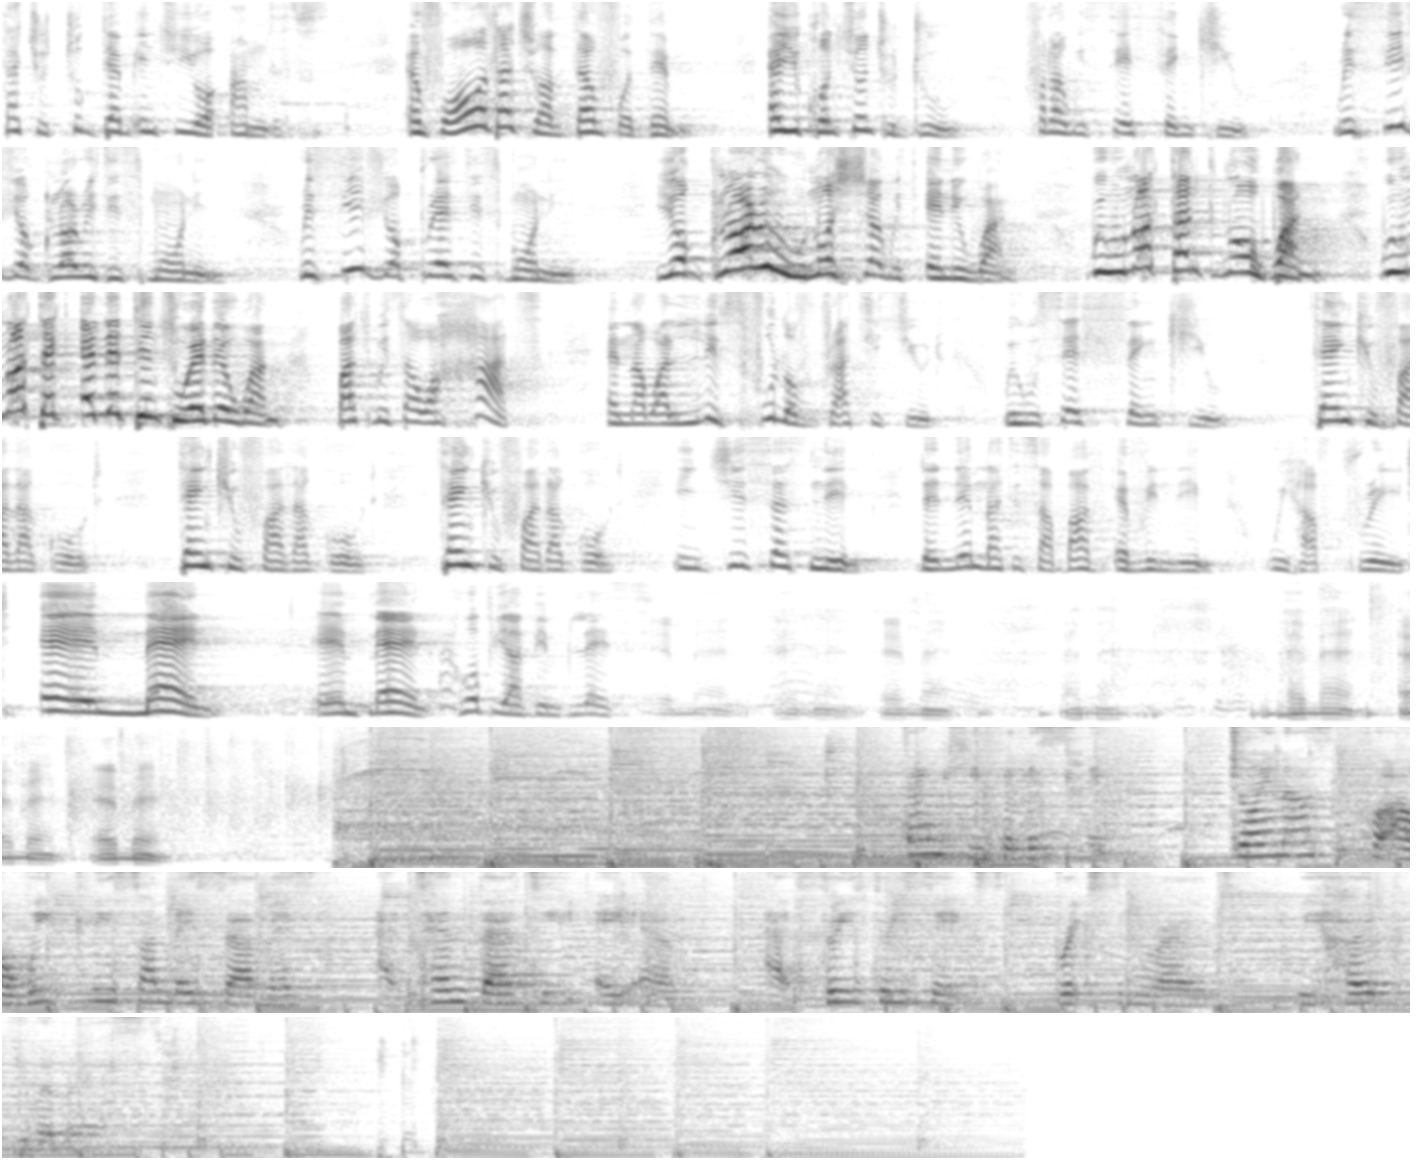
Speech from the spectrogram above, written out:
that you took them into your arms, and for all that you have done for them, and you continue to do. Father, we say thank you. Receive your glory this morning. Receive your praise this morning. Your glory will not share with anyone. We will not thank no one. We will not take anything to anyone. But with our hearts and our lips full of gratitude, we will say thank you. Thank you, Father God. Thank you, Father God. Thank you, Father God. In Jesus' name, the name that is above every name, we have prayed. Amen. Amen. I hope you have been blessed. Amen. Amen. Amen. Amen. Amen. Amen. Thank you for listening. Join us for our weekly Sunday service at 10:30 a.m. at 336 Brixton Road. We hope you were blessed.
